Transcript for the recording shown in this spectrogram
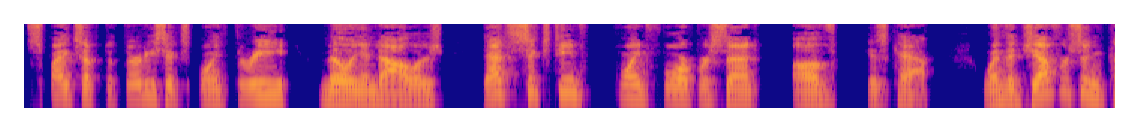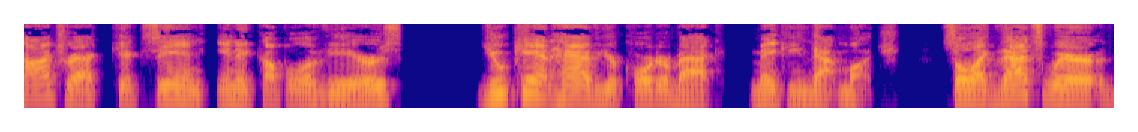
spikes up to $36.3 million. That's 16.4% of his cap. When the Jefferson contract kicks in in a couple of years, you can't have your quarterback making that much. So, like, that's where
